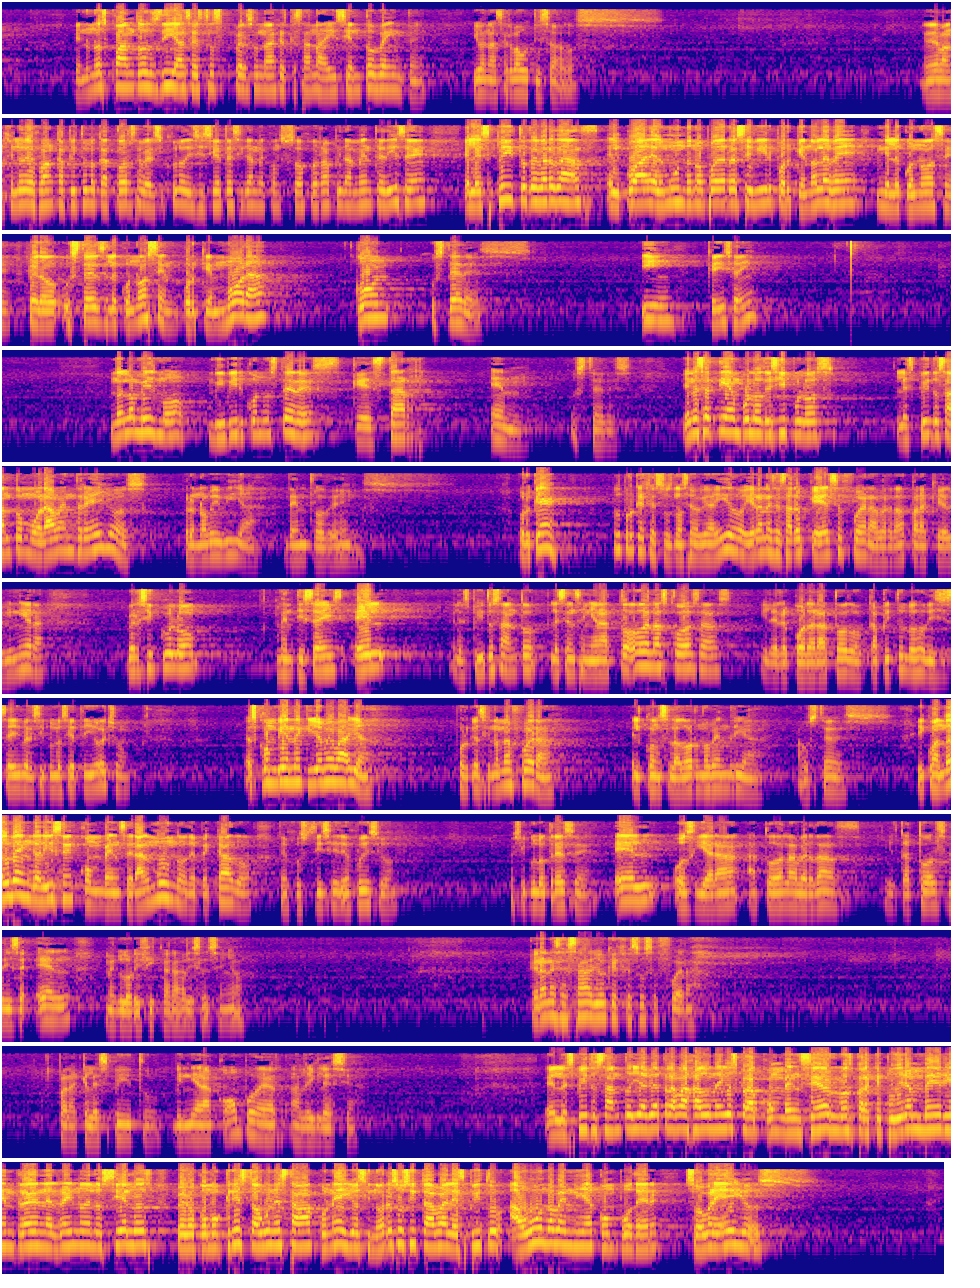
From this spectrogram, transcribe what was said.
En unos cuantos días estos personajes que están ahí, 120, iban a ser bautizados. En el Evangelio de Juan capítulo 14, versículo 17, síganme con sus ojos rápidamente, dice, el Espíritu de verdad, el cual el mundo no puede recibir porque no le ve ni le conoce, pero ustedes le conocen porque mora con ustedes. ¿Y qué dice ahí? No es lo mismo vivir con ustedes que estar en ustedes. Y en ese tiempo los discípulos el Espíritu Santo moraba entre ellos, pero no vivía dentro de ellos. ¿Por qué? Pues porque Jesús no se había ido y era necesario que Él se fuera, ¿verdad? Para que Él viniera. Versículo 26, Él, el Espíritu Santo, les enseñará todas las cosas y le recordará todo. Capítulo 16, versículos 7 y 8. Es conviene que yo me vaya, porque si no me fuera, el consolador no vendría a ustedes. Y cuando Él venga, dice, convencerá al mundo de pecado, de justicia y de juicio. Versículo 13, Él os guiará a toda la verdad. Y el 14 dice, Él me glorificará, dice el Señor. Era necesario que Jesús se fuera para que el Espíritu viniera con poder a la iglesia el Espíritu Santo ya había trabajado en ellos para convencerlos, para que pudieran ver y entrar en el reino de los cielos, pero como Cristo aún estaba con ellos y no resucitaba, el Espíritu aún no venía con poder sobre ellos.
